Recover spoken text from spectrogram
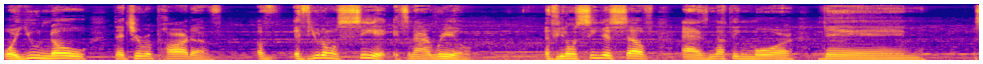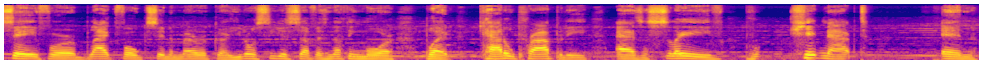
or you know that you're a part of, of if you don't see it, it's not real. If you don't see yourself as nothing more than say for black folks in America, you don't see yourself as nothing more but cattle property as a slave kidnapped and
